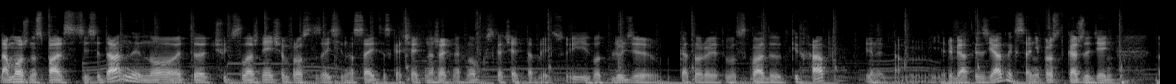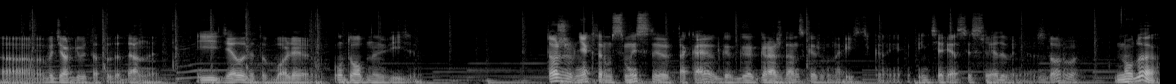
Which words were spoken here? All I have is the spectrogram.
там можно спарсить эти данные, но это чуть сложнее, чем просто зайти на сайт и скачать, нажать на кнопку скачать таблицу. И вот люди, которые этого складывают в GitHub, или там ребята из Яндекса, они просто каждый день э, выдергивают оттуда данные и делают это в более удобном виде. Тоже в некотором смысле такая гражданская журналистика, интерес, исследования. Здорово. Ну да,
